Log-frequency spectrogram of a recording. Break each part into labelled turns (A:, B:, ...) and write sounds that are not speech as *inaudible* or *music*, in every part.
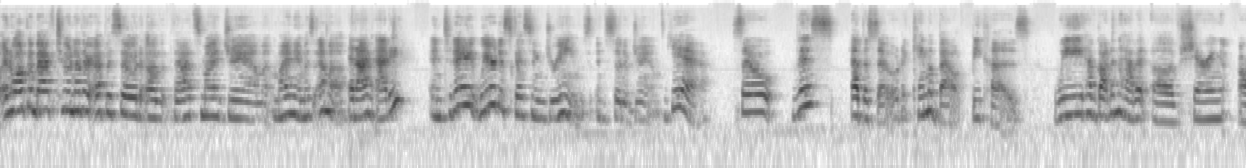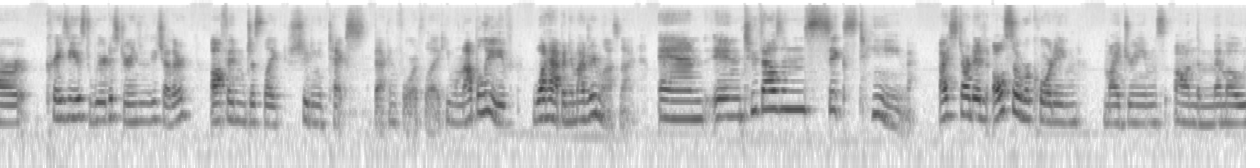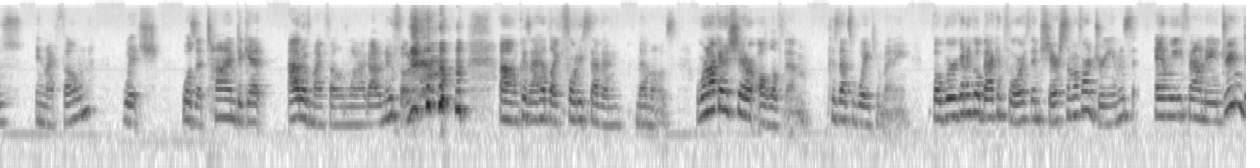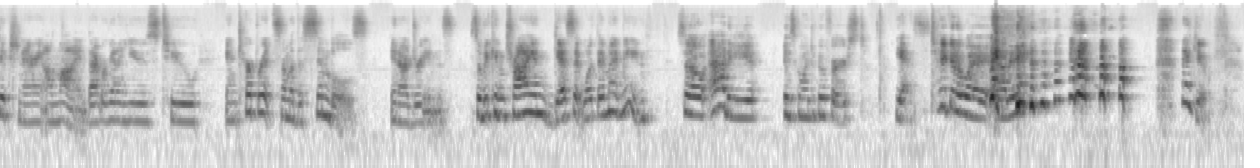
A: and welcome back to another episode of That's My Jam. My name is Emma,
B: And I'm Addie.
A: and today we are discussing dreams instead of jam.
B: Yeah. So this episode came about because we have gotten in the habit of sharing our craziest, weirdest dreams with each other. Often just like shooting a text back and forth, like, you will not believe what happened in my dream last night. And in 2016, I started also recording my dreams on the memos in my phone, which was a time to get out of my phone when I got a new phone. *laughs* Um, because I had like 47 memos. We're not going to share all of them because that's way too many. But we're going to go back and forth and share some of our dreams. And we found a dream dictionary online that we're going to use to interpret some of the symbols in our dreams. So we can try and guess at what they might mean.
A: So, Addie is going to go first.
B: Yes.
A: Take it away, *laughs* Addie. *laughs*
B: Thank you.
